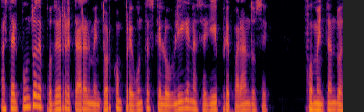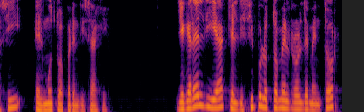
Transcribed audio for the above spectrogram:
hasta el punto de poder retar al mentor con preguntas que lo obliguen a seguir preparándose, fomentando así el mutuo aprendizaje. Llegará el día que el discípulo tome el rol de mentor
